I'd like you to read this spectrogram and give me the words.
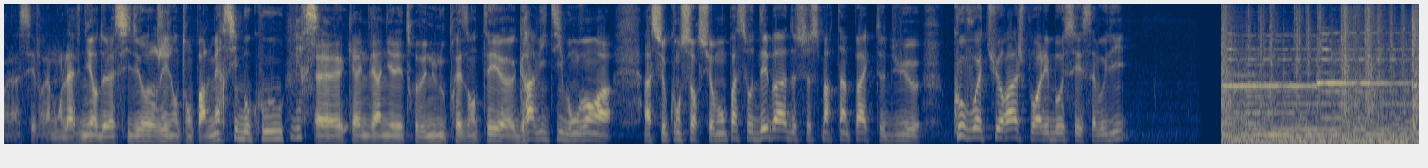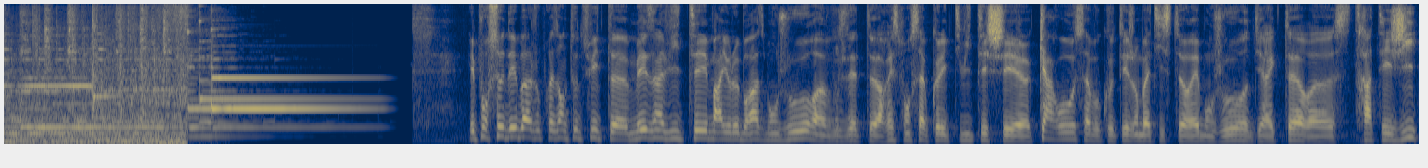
Voilà, c'est vraiment l'avenir de la sidérurgie dont on parle. Merci beaucoup, Merci Karine Vernier, d'être venue nous présenter Gravity. Bon vent à, à, ce consortium. On passe au débat de ce Smart Impact du covoiturage pour aller bosser. Ça vous dit? Et pour ce débat, je vous présente tout de suite euh, mes invités. Mario Lebras, bonjour. Vous êtes euh, responsable collectivité chez euh, Caros. À vos côtés, Jean-Baptiste Ray, bonjour. Directeur stratégie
